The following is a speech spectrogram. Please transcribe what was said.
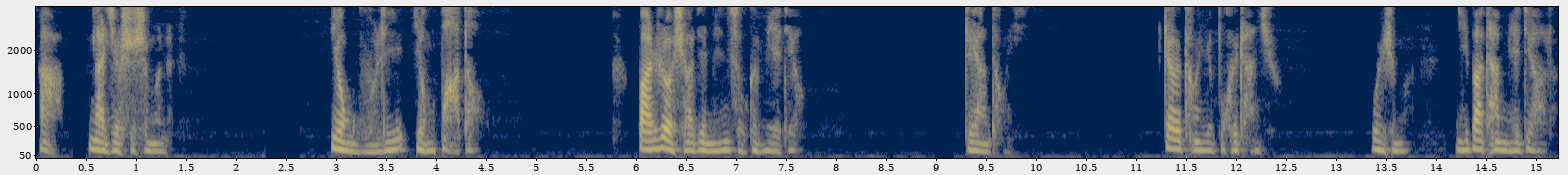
啊，那就是什么呢？用武力，用霸道，把弱小的民族给灭掉，这样统一。这个统一不会长久，为什么？你把他灭掉了，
